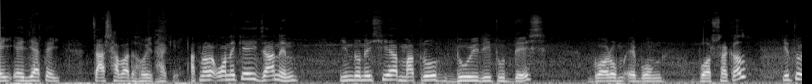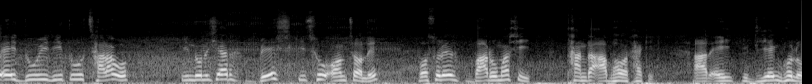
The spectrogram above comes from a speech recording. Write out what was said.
এই এরিয়াতেই চাষাবাদ হয়ে থাকে। আপনারা অনেকেই জানেন, ইন্দোনেশিয়া মাত্র দুই ঋতুর দেশ, গরম এবং বর্ষাকাল। কিন্তু এই দুই ঋতু ছাড়াও ইন্দোনেশিয়ার বেশ কিছু অঞ্চলে বছরের বারো মাসই ঠান্ডা আবহাওয়া থাকে। আর এই ডিয়েং হলো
